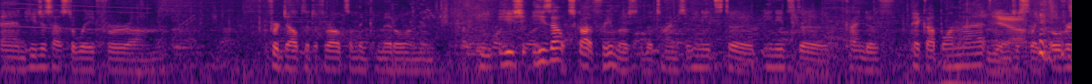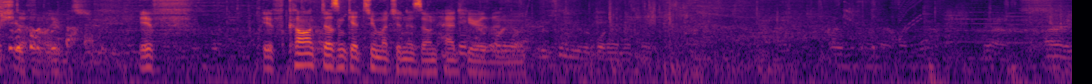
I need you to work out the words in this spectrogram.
and he just has to wait for. Um, for Delta to throw out something committal, and then he, he he's out scot free most of the time, so he needs to he needs to kind of pick up on that Yeah. and just like overshoot the Definitely. If if Konk doesn't get too much in his own head here, then Alright,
